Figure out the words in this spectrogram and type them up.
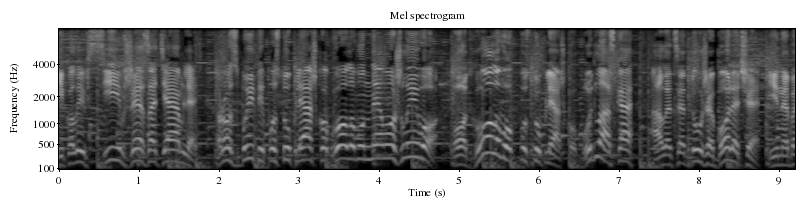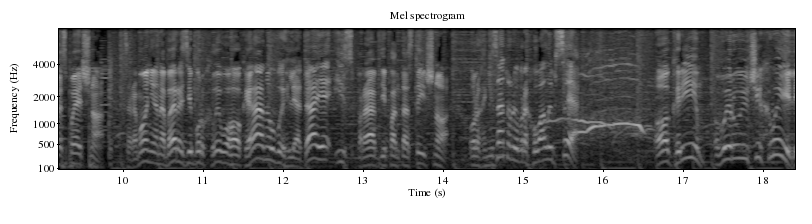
І коли всі вже затямлять, розбити пусту пляшку об голову неможливо. От голову в пусту пляшку, будь ласка, але це дуже боляче і небезпечно. Церемонія на березі бурхливого океану виглядає і справді фантастично. Організатори врахували все. Окрім вируючих хвиль,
